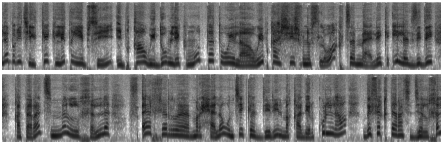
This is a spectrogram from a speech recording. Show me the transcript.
إلا بغيتي الكيك اللي طيبتي يبقى ويدوم لك مدة طويلة ويبقى هشيش في نفس الوقت ما عليك إلا تزيدي قطرات من الخل في آخر مرحلة وانت كديري المقادير كلها ضيفي قطرات ديال الخل.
